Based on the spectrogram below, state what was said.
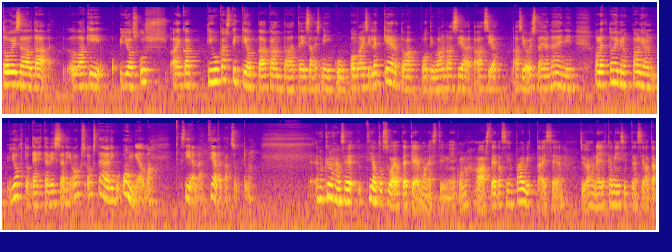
Toisaalta laki joskus aika tiukastikin ottaa kantaa, että ei saisi niin kuin omaisille kertoa potilaan asia, asiat asioista ja näin, niin olet toiminut paljon johtotehtävissä, niin onko tämä niinku ongelma siellä, sieltä katsottuna? No kyllähän se tietosuoja tekee monesti niin kuin haasteita siihen päivittäiseen työhön, ei ehkä niin sitten sieltä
